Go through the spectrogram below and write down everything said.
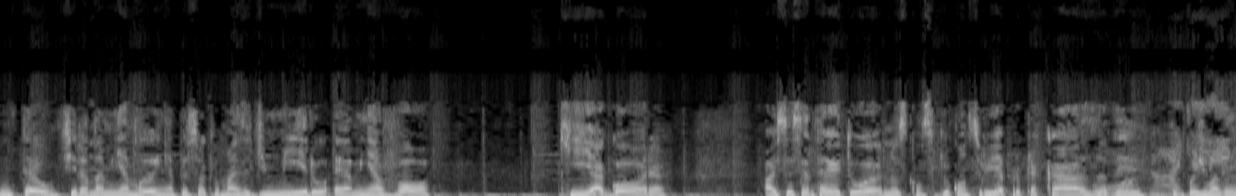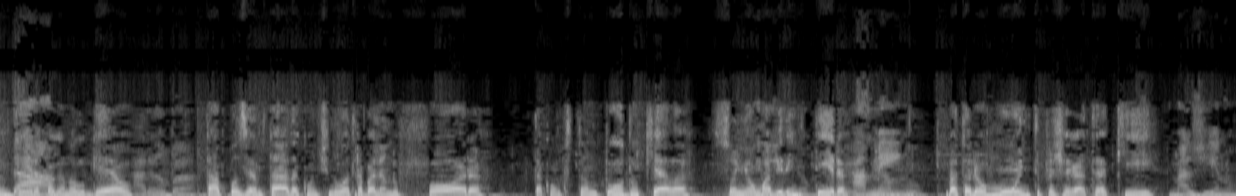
Então, tirando a minha mãe, a pessoa que eu mais admiro é a minha avó, que agora, aos 68 anos, conseguiu construir a própria casa, de- Ai, depois de uma vida inteira pagando aluguel. Caramba. Tá aposentada, continua trabalhando fora, tá conquistando tudo que ela sonhou uma vida Incrível. inteira. Amém. Batalhou muito pra chegar até aqui. Imagino.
